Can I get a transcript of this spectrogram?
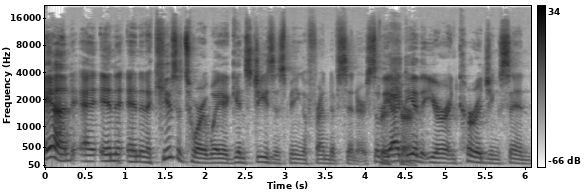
and in in an accusatory way against Jesus being a friend of sinners. So For the sure. idea that you're encouraging sin.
